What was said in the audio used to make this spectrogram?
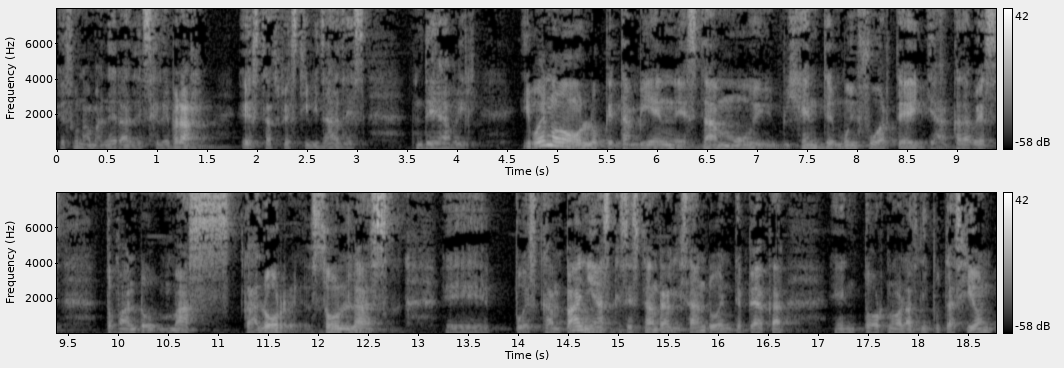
es una manera de celebrar estas festividades de abril. Y bueno, lo que también está muy vigente, muy fuerte, ya cada vez tomando más calor, son las eh, pues campañas que se están realizando en Tepeaca en torno a la Diputación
